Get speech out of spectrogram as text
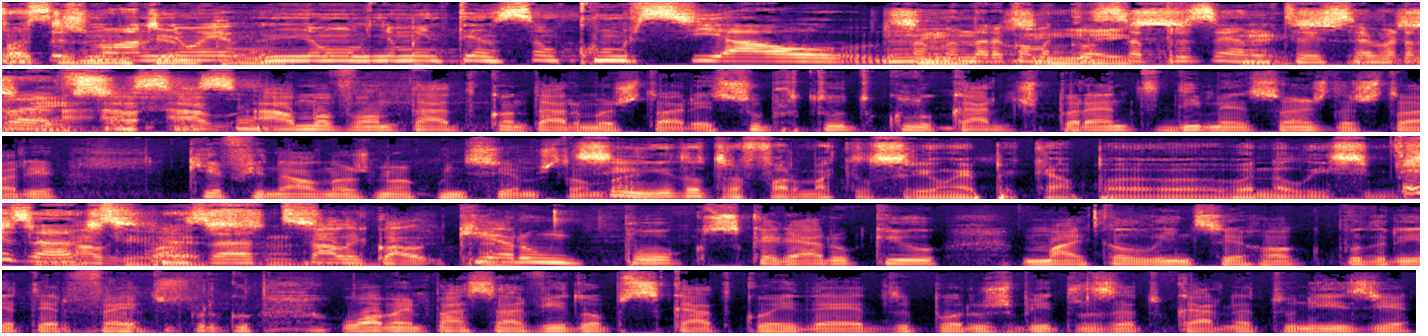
Ou seja, não há nenhuma, nenhuma, intenção comercial na maneira como sim, aquilo é se apresenta, é isso, isso, é verdade. Há, há, há uma vontade de contar uma história e, sobretudo, colocar-nos perante dimensões da história que afinal nós não conhecíamos tão Sim, bem. e de outra forma aquilo seria um EPK banalíssimo. Exato, tivesse, exato. Tal e qual. Que era um pouco, se calhar, o que o Michael Lindsay Rock poderia ter feito, porque o homem passa a vida obcecado com a ideia de pôr os Beatles a tocar na Tunísia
